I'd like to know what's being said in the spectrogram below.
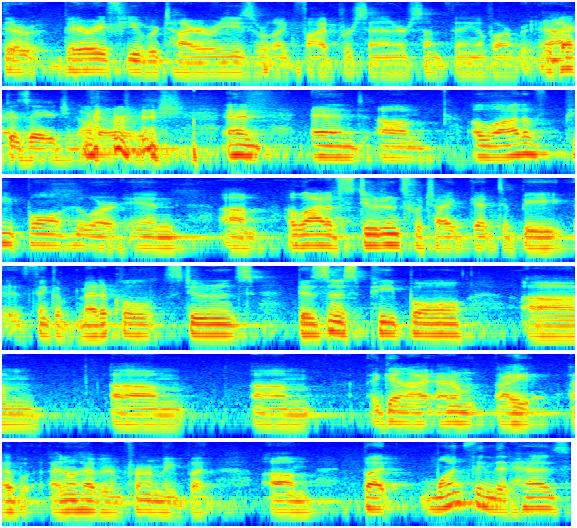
there are very few retirees, or like five percent or something of our. and I- Rebecca's age, not our age. and and um, a lot of people who are in um, a lot of students, which I get to be think of medical students, business people. Um, um, um, again, I, I don't I, I I don't have it in front of me, but um, but one thing that has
